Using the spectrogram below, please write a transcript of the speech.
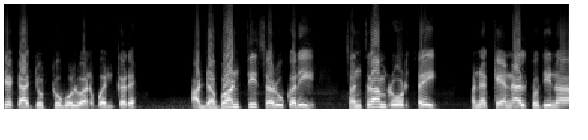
છે કે આ જુઠ્ઠું બોલવાનું બંધ કરે. આ ડભાણથી શરૂ કરી સંતરામ રોડ થઈ અને કેનાલ સુધીના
